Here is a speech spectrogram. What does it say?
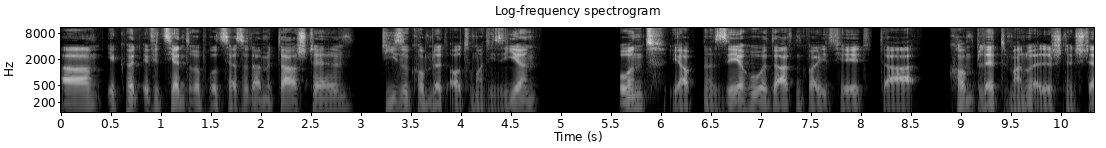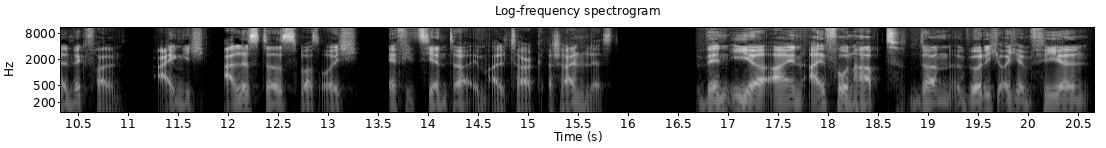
Ähm, ihr könnt effizientere Prozesse damit darstellen, diese komplett automatisieren und ihr habt eine sehr hohe Datenqualität, da komplett manuelle Schnittstellen wegfallen. Eigentlich alles das, was euch effizienter im Alltag erscheinen lässt. Wenn ihr ein iPhone habt, dann würde ich euch empfehlen,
